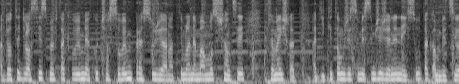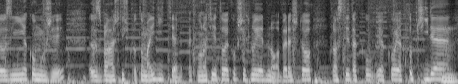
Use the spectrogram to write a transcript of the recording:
a doteď vlastně jsme v takovém jako časovém presu, že já nad tímhle nemám moc šanci přemýšlet. A díky tomu, že si myslím, že ženy nejsou tak ambiciozní jako muži, zvlášť když potom mají dítě, tak ono ti je to jako všechno jedno a bereš to vlastně takovou, jako jak to přijde, hmm.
